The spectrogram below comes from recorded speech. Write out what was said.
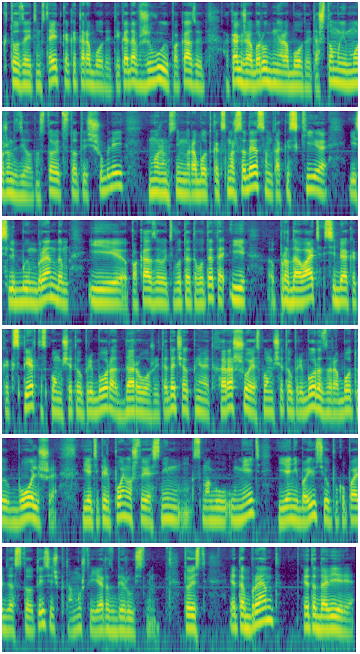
кто за этим стоит, как это работает. И когда вживую показывают, а как же оборудование работает, а что мы можем сделать. Он стоит 100 тысяч рублей, можем с ним работать как с Мерседесом, так и с Kia, и с любым брендом, и показывать вот это, вот это, и продавать себя как эксперта с помощью этого прибора дороже. И тогда человек понимает, хорошо, я с помощью этого прибора заработаю больше. Я теперь понял, что я с ним смогу уметь, и я не боюсь его покупать за 100 тысяч, потому что я разберусь с ним. То есть это бренд, это доверие.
